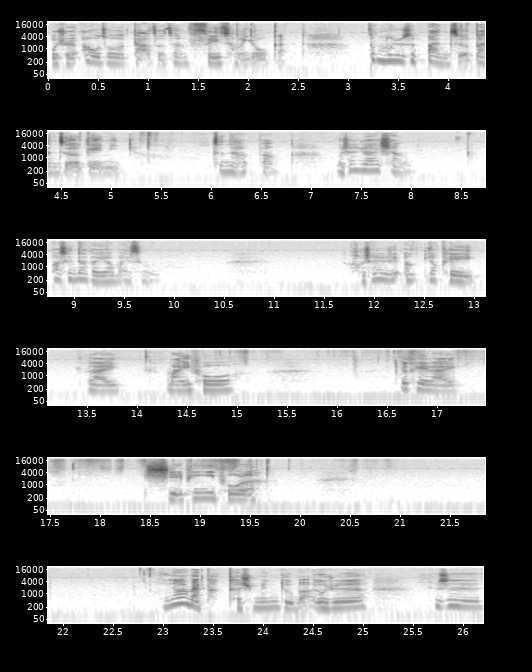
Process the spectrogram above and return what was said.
我觉得澳洲的打折真的非常有感，动不动就是半折半折给你，真的很棒。我现在就在想巴辛代到底要买什么？好像有些要要可以来买一波，又可以来血拼一波了。应该会买卡什米度吧？我觉得就是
